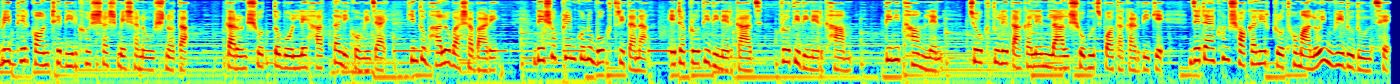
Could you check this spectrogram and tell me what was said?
বৃদ্ধের কণ্ঠে দীর্ঘশ্বাস মেশানো উষ্ণতা। কারণ সত্য বললে হাততালি কমে যায়, কিন্তু ভালোবাসা বাড়ে। দেশপ্রেম কোনো বক্তৃতা না, এটা প্রতিদিনের কাজ, প্রতিদিনের ঘাম। তিনি থামলেন, চোখ তুলে তাকালেন লাল সবুজ পতাকার দিকে, যেটা এখন সকালের প্রথম আলোয় মৃদু দুলছে।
